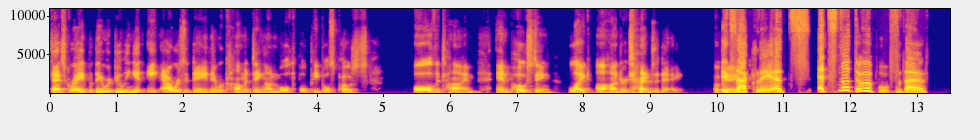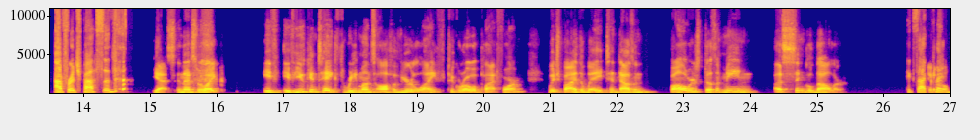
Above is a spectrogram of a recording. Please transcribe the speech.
that's great, but they were doing it eight hours a day. They were commenting on multiple people's posts all the time and posting like a hundred times a day. Okay. Exactly. It's it's not doable for the average person. Yes, and that's where like if if you can take three months off of your life to grow a platform, which by the way, ten thousand followers doesn't mean a single dollar. Exactly. You know?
